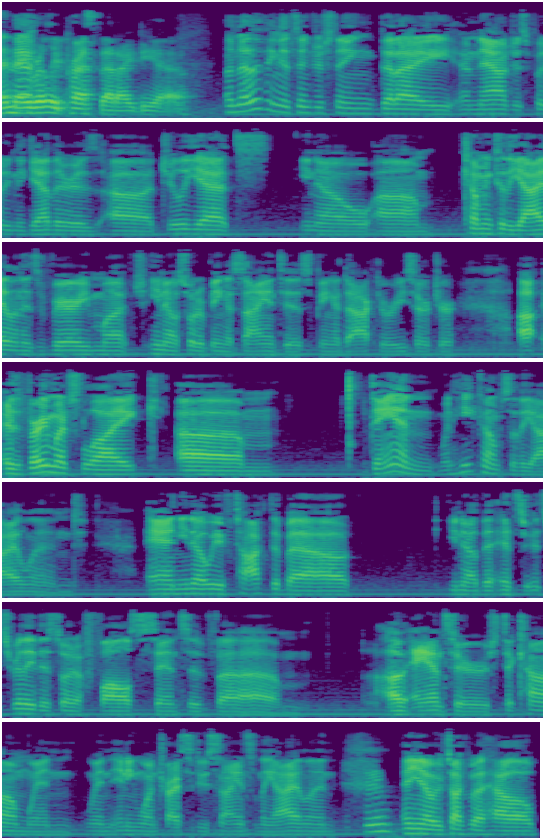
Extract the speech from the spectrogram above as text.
And they Yeah. really press that idea. Another thing that's interesting that I am now just putting together is uh, Juliet's, you know, um, coming to the island is very much, you know, sort of being a scientist, being a doctor, researcher, uh, is very much like um, Dan when he comes to the island. And you know, we've talked about, you know, that it's it's really this sort of false sense of um, of answers to come when when anyone tries to do science on the island. Mhm. And you know, we've talked about how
